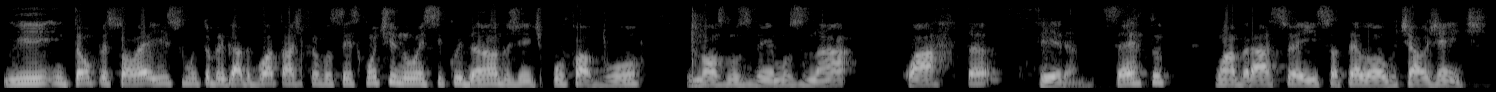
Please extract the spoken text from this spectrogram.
E então, pessoal, é isso. Muito obrigado. Boa tarde para vocês. Continuem se cuidando, gente, por favor. E nós nos vemos na quarta-feira, certo? Um abraço, é isso. Até logo. Tchau, gente.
